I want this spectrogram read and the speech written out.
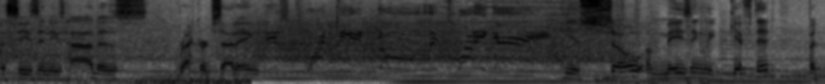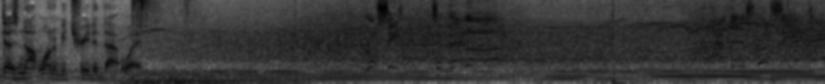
The season he's had is record setting. He is so amazingly gifted, but does not want to be treated that way. Rossi to Vela. And there's Rossi again.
